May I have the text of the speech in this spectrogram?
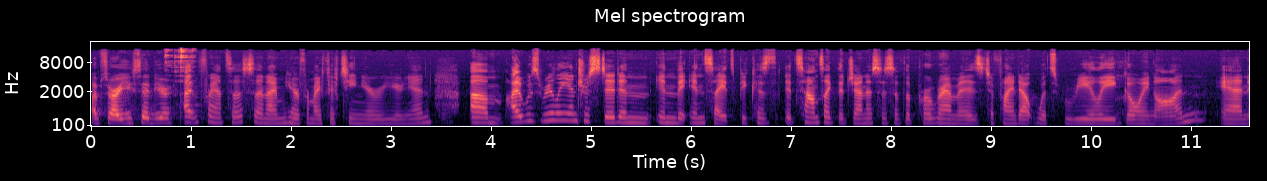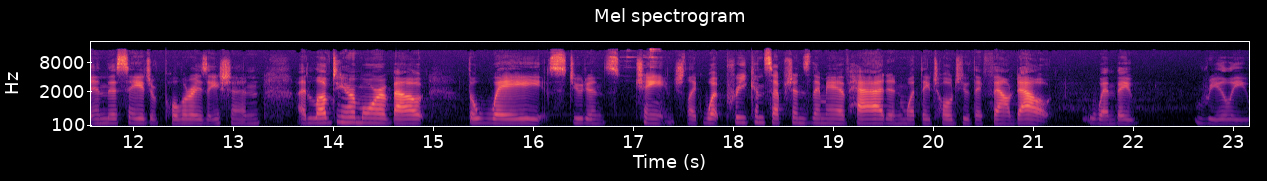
I'm sorry, you said you're? I'm Frances, and I'm here for my 15-year reunion. Um, I was really interested in, in the insights because it sounds like the genesis of the program is to find out what's really going on. And in this age of polarization, I'd love to hear more about the way students change, like what preconceptions they may have had and what they told you they found out when they really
